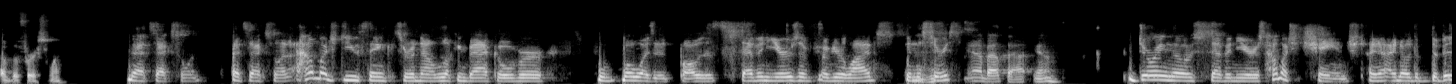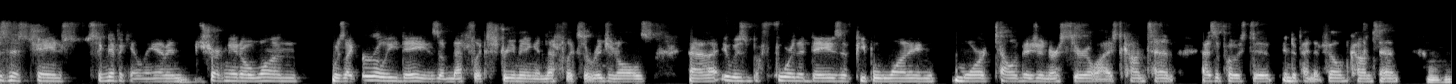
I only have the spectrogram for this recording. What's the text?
of the first one. That's excellent. That's excellent. How much do you think, sort of now looking back over, what was it, Paul? Was it seven years of, of your lives in the mm-hmm. series? Yeah, about that. Yeah. During those seven years, how much changed? I, I know the, the business changed significantly. I mean, mm-hmm. Sharknado 1 was like early days of Netflix streaming and Netflix originals. Uh, it was before the days of people wanting more television or serialized content as opposed to independent film content. Mm-hmm.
